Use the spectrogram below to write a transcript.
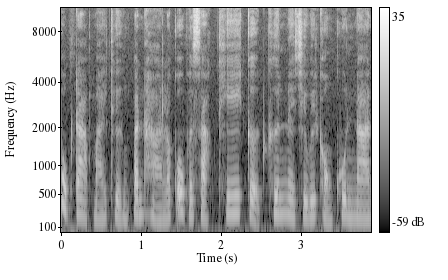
6ดาบหมายถึงปัญหาแล้วก็อุปสรรคที่เกิดขึ้นในชีวิตของคุณนั้น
